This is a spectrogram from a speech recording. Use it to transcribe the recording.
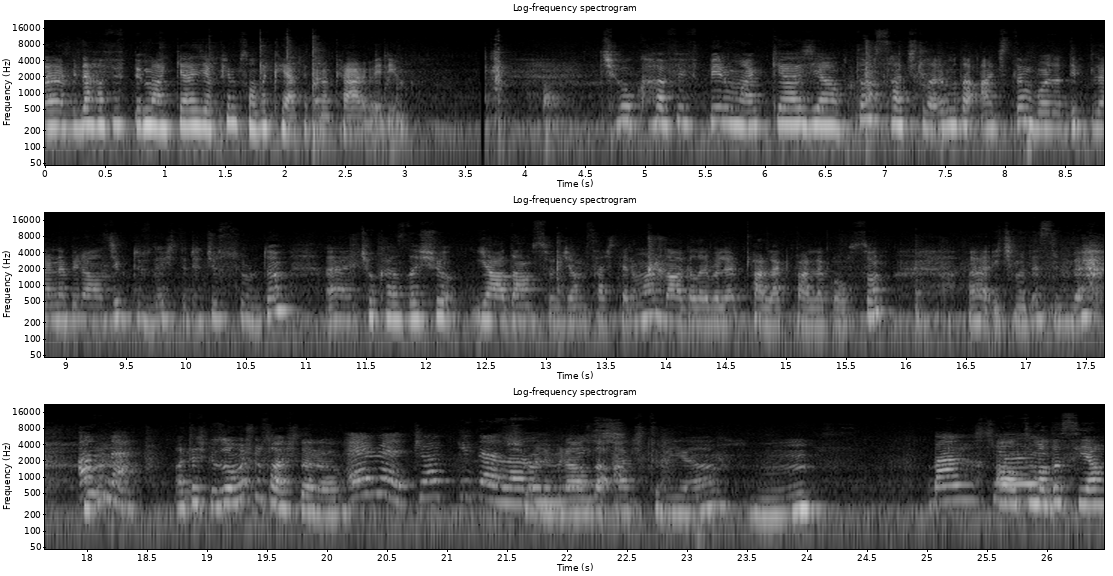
Evet, bir de hafif bir makyaj yapayım sonra da kıyafetime karar vereyim. Çok hafif bir makyaj yaptım. Saçlarımı da açtım. Bu arada diplerine birazcık düzleştirici sürdüm. Ee, çok az da şu yağdan süreceğim saçlarıma. Dalgaları böyle parlak parlak olsun. Ee, içime de sindi. Anne. Ateş güzel olmuş mu saçlarım? Evet çok güzel Şöyle biraz da olmuş. açtırayım. Hmm. Ben şey... Altıma da siyah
